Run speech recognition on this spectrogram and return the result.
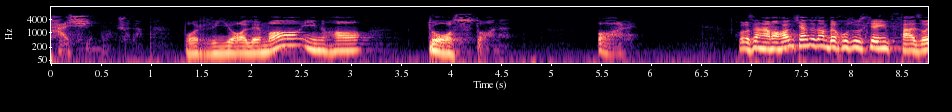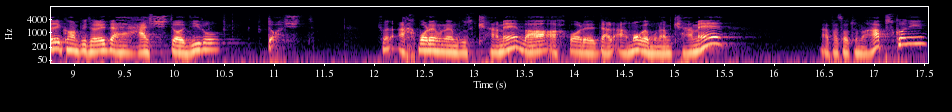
پشیمون شدم. با ریال ما اینها داستانن. آره. خلاصه همه حال کرده به خصوص که این فضای کامپیوترهای ده هشتادی رو داشت. چون اخبارمون امروز کمه و اخبار در اعماقمون هم کمه. نفساتون رو حبس کنین.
